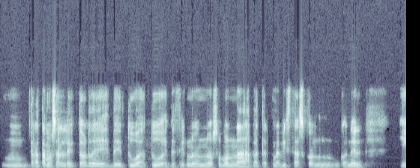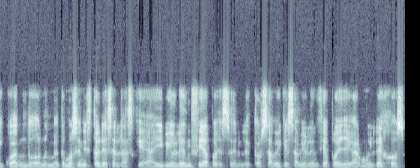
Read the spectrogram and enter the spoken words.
mm, tratamos al lector de, tú a tú, es decir, no, no somos nada paternalistas con, con, él. Y cuando nos metemos en historias en las que hay violencia, pues el lector sabe que esa violencia puede llegar muy lejos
